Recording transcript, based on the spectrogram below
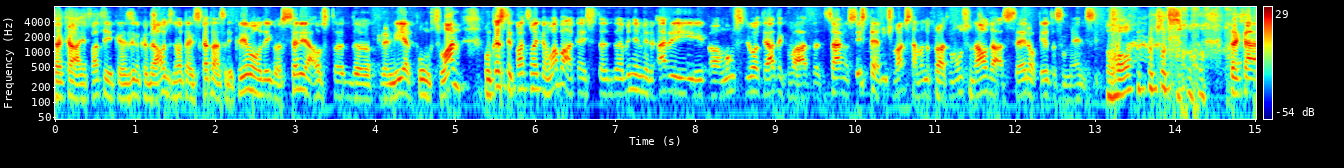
Tā kā, ja patīk, es zinu, ka daudzi noteikti skatās arī krievvalodīgos seriālus, tad uh, premjeras.1. Un kas ir pats laikam labākais, tad uh, viņam ir arī uh, mums ļoti adekvāta cenu sistēma. Viņš maksā, manuprāt, mūsu naudās eiro 15 mēnesī. Tā kā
